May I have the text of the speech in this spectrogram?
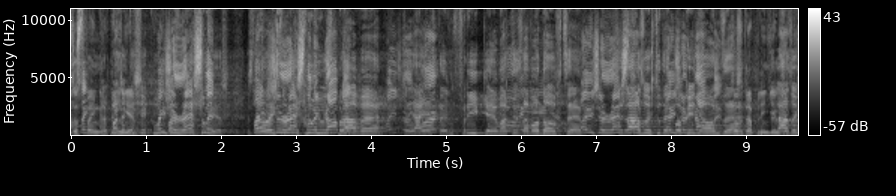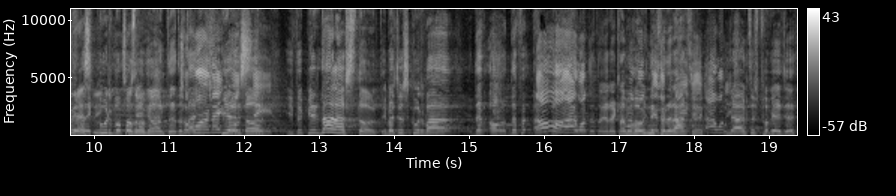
Co z twoim grappling? Patrz jak grapplingiem? ty się kurwa stresujesz. Zdałeś sobie chuju sprawę, że ja jestem freakiem, a ty zawodowcem. Przylazłeś tutaj po pieniądze. Co z grapplingiem? Przylazłeś tutaj wrestling? kurwo po pieniądze, dostaniesz pierdol i wypierdalasz stąd. I będziesz kurwa... Def, o, def, a, No, tutaj reklamował innych federacji, bo miałem coś powiedzieć,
